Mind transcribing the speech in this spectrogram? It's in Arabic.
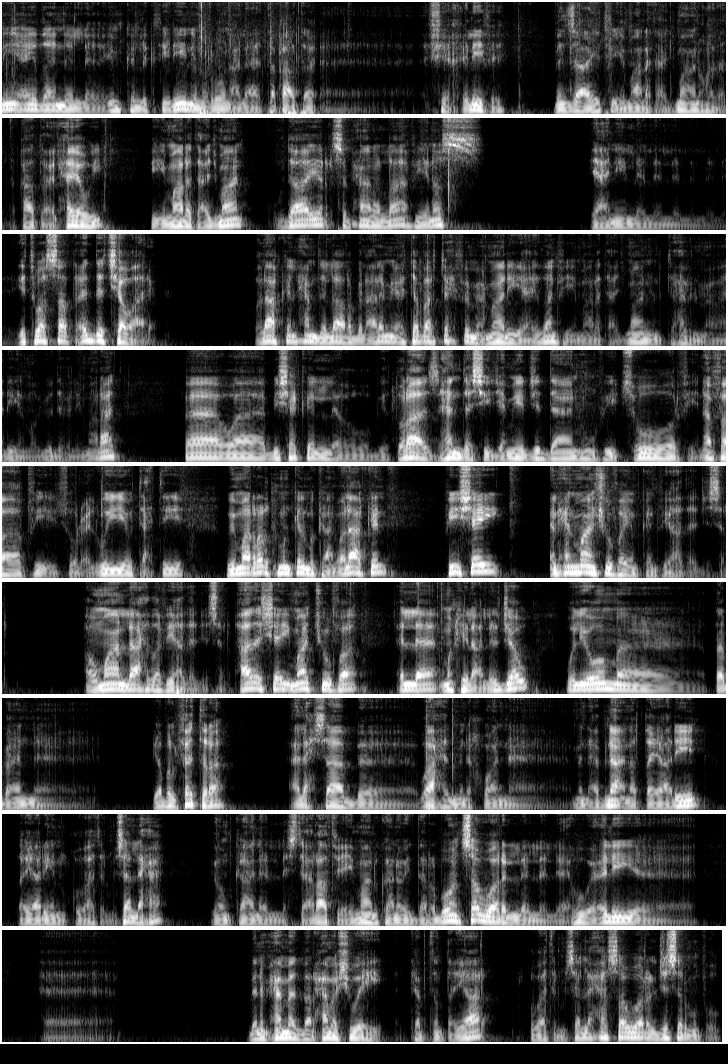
أيضا يمكن الكثيرين يمرون على تقاطع الشيخ خليفة بن زايد في إمارة عجمان وهذا التقاطع الحيوي في إمارة عجمان وداير سبحان الله في نص يعني يتوسط عدة شوارع. ولكن الحمد لله رب العالمين يعتبر تحفة معمارية أيضا في إمارة عجمان من التحف المعمارية الموجودة في الإمارات. وبشكل وبطراز هندسي جميل جدا. هو في جسور في نفق في جسور علوية وتحتية. ويمررك من كل مكان. ولكن في شيء الحين ما نشوفه يمكن في هذا الجسر أو ما نلاحظه في هذا الجسر. هذا الشيء ما تشوفه إلا من خلال الجو. واليوم آه، طبعا آه، قبل فترة على حساب آه، واحد من إخواننا من أبنائنا الطيارين طيارين القوات المسلحة يوم كان الاستعراض في عمان وكانوا يتدربون صور هو علي بن محمد مرحمه شويهي كابتن طيار القوات المسلحة صور الجسر من فوق.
